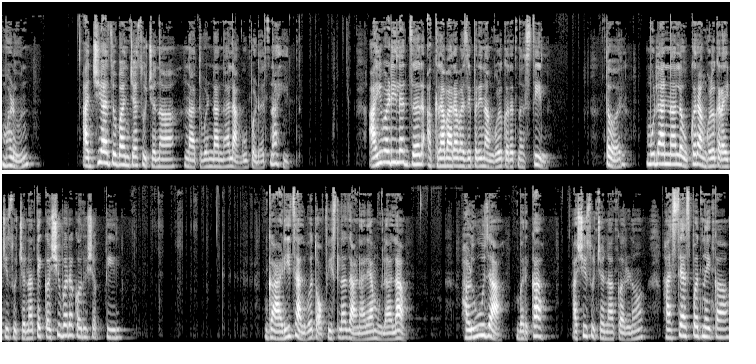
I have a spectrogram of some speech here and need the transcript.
म्हणून आजी आजोबांच्या सूचना नातवंडांना लागू पडत नाहीत. आई वडीलच जर अकरा बारा वाजेपर्यंत आंघोळ करत नसतील तर मुलांना लवकर आंघोळ करायची सूचना ते कशी बरं करू शकतील? गाडी चालवत ऑफिसला जाणाऱ्या मुलाला हळू जा बर का अशी सूचना करणं हास्यास्पद नाही का?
